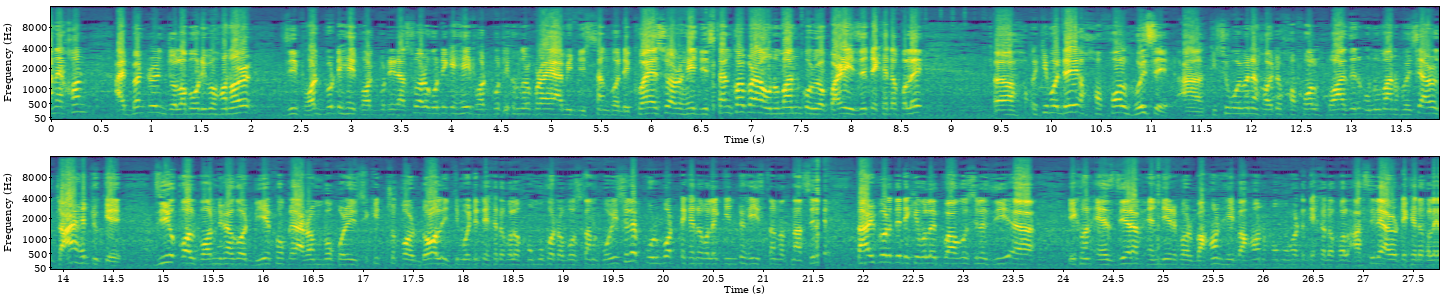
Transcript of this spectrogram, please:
আন এখন আভ্যন্তৰীণ জল পৰিবহণৰ যি ভটভটি সেই ভটভটিত আছো। আৰু গতিকে সেই ভটভটিখনৰ পৰাই আমি দৃশ্যাংশ দেখুৱাই আছো। আৰু সেই দৃশ্যাংশৰ পৰা অনুমান কৰিব পাৰি যে তেখেতসকলে ইতিমধ্যে সফল হৈছে। কিছু পৰিমাণে হয়তো সফল হোৱা যেন অনুমান হৈছে। আৰু যাৰ হেতুকে যিসকল বন বিভাগৰ ডি এফকে আৰম্ভ কৰি চিকিৎসকৰ দল ইতিমধ্যে তেখেতসকলে সন্মুখত অৱস্থান কৰিছিলে। পূৰ্বত তেখেতসকলে কিন্তু সেই স্থানত নাছিলে। তাৰ বিপৰীতে দেখিবলৈ পোৱা গৈছিলে যি এইখন S D R F N D এফৰ বাহন। সেই বাহনসমূহতে তেখেতসকল আছিলে আৰু তেখেতসকলে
